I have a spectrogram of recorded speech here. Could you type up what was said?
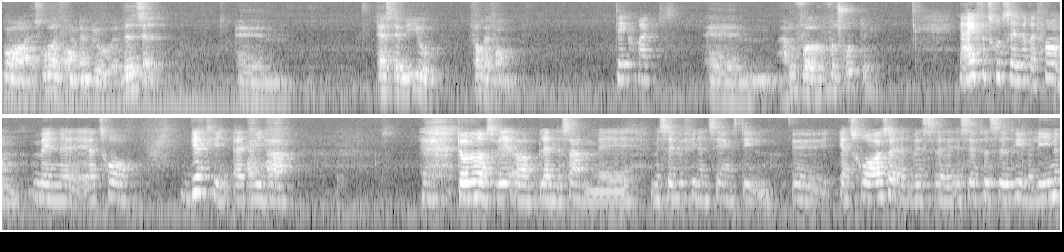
hvor skolereformen den blev vedtaget, øh, der stemte I jo for reformen. Det er korrekt. Øh, har du, for, har du fortrudt det? Jeg har ikke fortrudt selve reformen, men øh, jeg tror virkelig, at vi har øh, dummet os ved at blande det sammen med, med selve finansieringsdelen. Øh, jeg tror også, at hvis øh, SF havde siddet helt alene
